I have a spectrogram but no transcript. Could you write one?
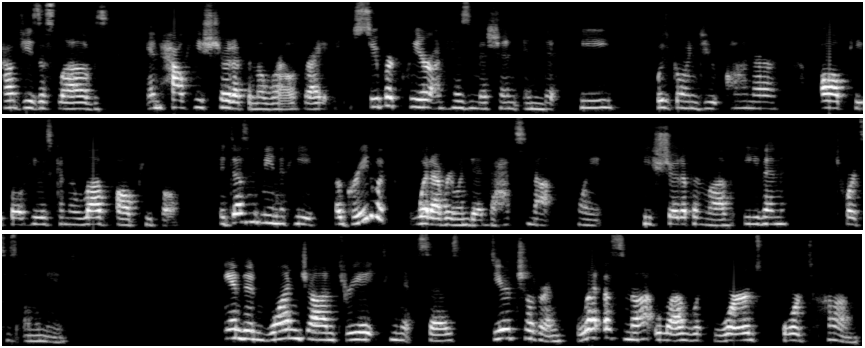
how Jesus loves and how he showed up in the world, right? Super clear on his mission in that he was going to honor all people, he was going to love all people. It doesn't mean that he agreed with what everyone did. That's not the point. He showed up in love even towards his enemies. And in 1 John 3:18 it says, "Dear children, let us not love with words or tongue,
